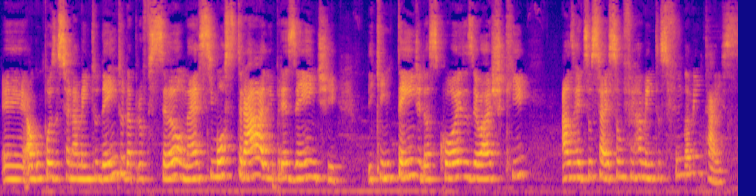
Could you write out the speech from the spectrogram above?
é, algum posicionamento dentro da profissão, né? Se mostrar ali presente e que entende das coisas, eu acho que as redes sociais são ferramentas fundamentais.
